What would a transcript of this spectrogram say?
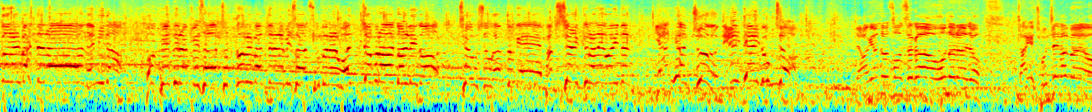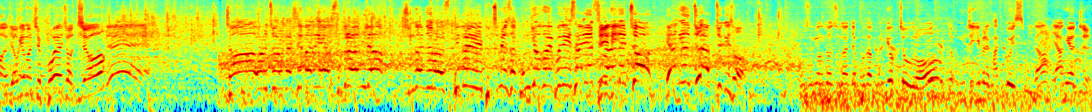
골을 만들어냅니다 홈팬들 앞에서 첫 골을 만들어내면서 승부를 원점으로 돌리고 최우수 감독의 박수를 끌어내고 있는 양현준 1대1 동점 양현준 선수가 오늘은 좀 자기 존재감을 여기만치 보여줬죠. 네. 자 오른쪽으로 다시 빠르게 역습 들어갑니다. 순간적으로 스피드를 붙이면서 공격을 분위기 살렸습니다 네네. 왼쪽 양현준 앞쪽에서. 홍승경 선수가 이제 보다 공격적으로 이제 움직임을 갖고 있습니다. 양현준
